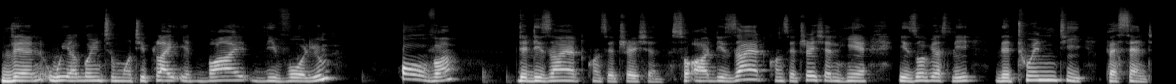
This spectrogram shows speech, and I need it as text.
then we are going to multiply it by the volume over the desired concentration. So our desired concentration here is obviously the 20%.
